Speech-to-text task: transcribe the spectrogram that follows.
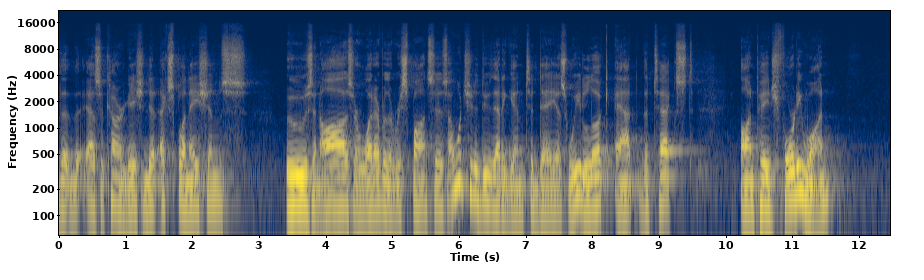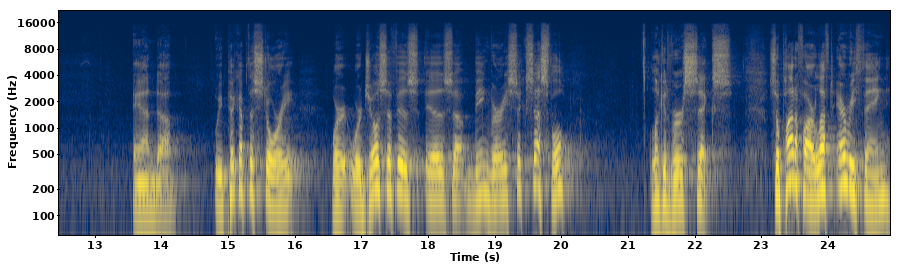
the, the, as a congregation, did explanations oohs and ahs or whatever the response is. I want you to do that again today as we look at the text on page 41. And uh, we pick up the story where, where Joseph is, is uh, being very successful. Look at verse 6. So Potiphar left everything.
